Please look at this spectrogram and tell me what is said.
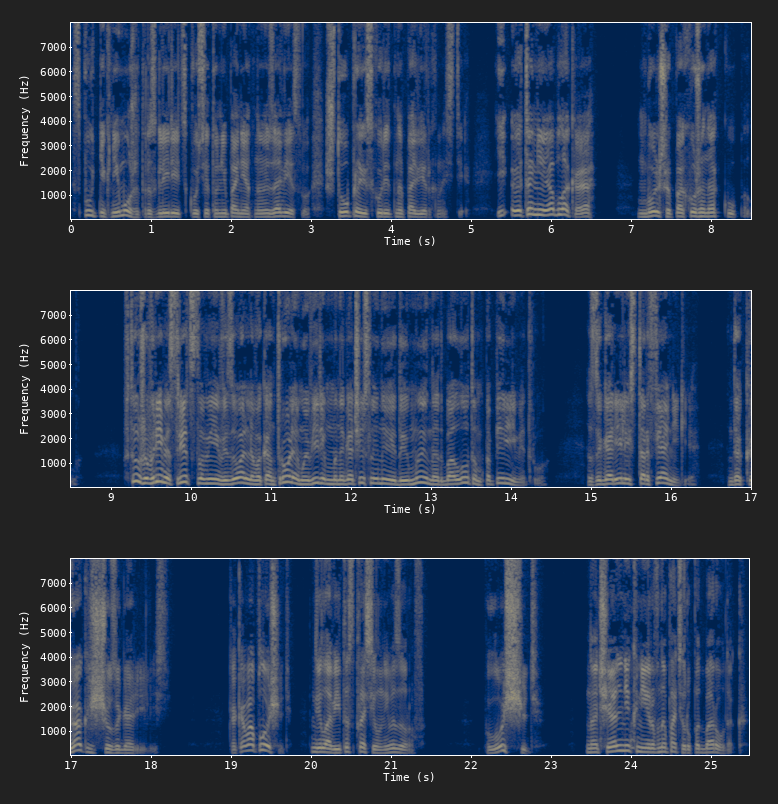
Спутник не может разглядеть сквозь эту непонятную завесу, что происходит на поверхности. И это не облака. Больше похоже на купол. В то же время средствами визуального контроля мы видим многочисленные дымы над болотом по периметру. Загорелись торфяники. Да как еще загорелись? «Какова площадь?» — деловито спросил Невзоров. «Площадь?» Начальник нервно потер подбородок.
